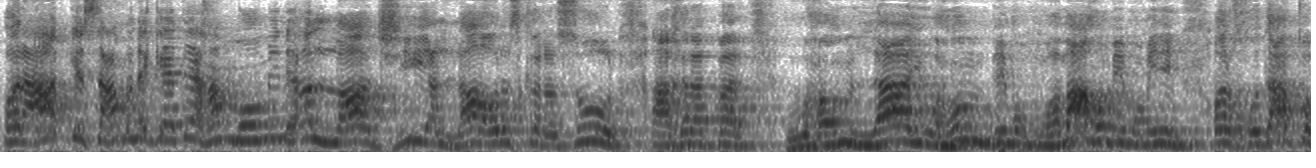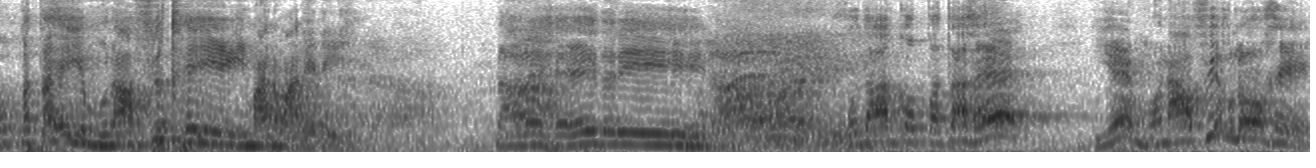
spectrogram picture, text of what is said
اور آپ کے سامنے کہتے ہیں، ہم مومن ہیں، اللہ جی اللہ اور اس کا رسول۔ آخرت پر وَهُمْ لَا يُهُمْ وَمَا هُمْ بِمُؤْمِنِينَ اور خدا کو پتہ ہے، یہ منافق ہے، یہ ایمان والے نہیں۔ نعرہ حیدری۔ خدا کو پتہ ہے یہ منافق لوگ ہیں،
